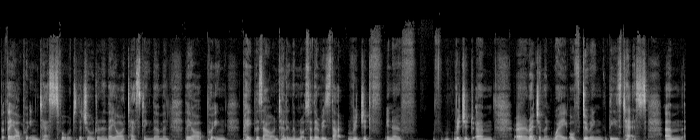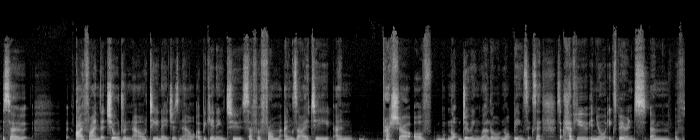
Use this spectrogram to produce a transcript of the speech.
but they are putting tests forward to the children and they are testing them and they are putting papers out and telling them not. So there is that rigid, you know, rigid um, uh, regiment way of doing these tests. Um, so I find that children now, teenagers now, are beginning to suffer from anxiety and pressure of not doing well or not being successful. So, have you, in your experience um, of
